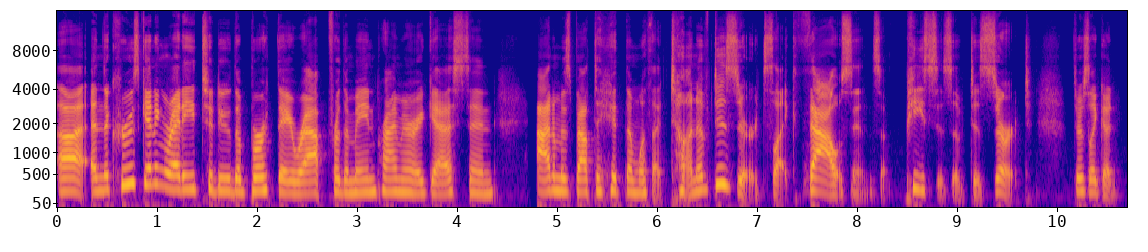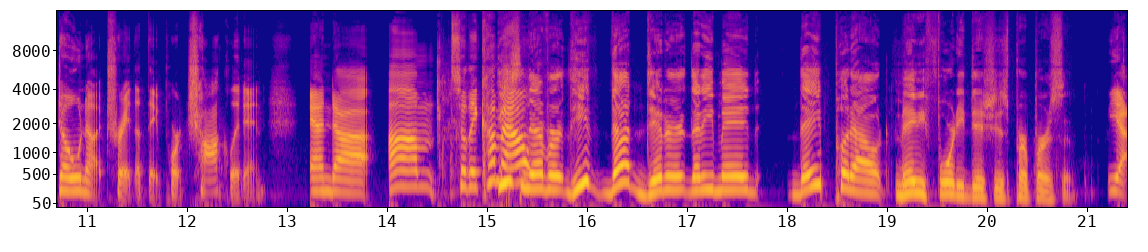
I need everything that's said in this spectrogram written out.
Uh, and the crew's getting ready to do the birthday wrap for the main primary guest. And Adam is about to hit them with a ton of desserts, like thousands of pieces of dessert. There's like a donut tray that they pour chocolate in. And uh, um, so they come out. He's out. never he that dinner that he made. They put out maybe forty dishes per person. yeah.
